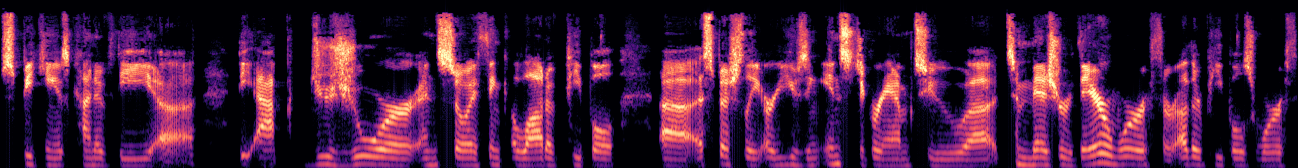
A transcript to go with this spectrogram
speaking is kind of the uh, the app du jour. And so i think a lot of people uh, especially are using instagram to uh, to measure their worth or other people's worth.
